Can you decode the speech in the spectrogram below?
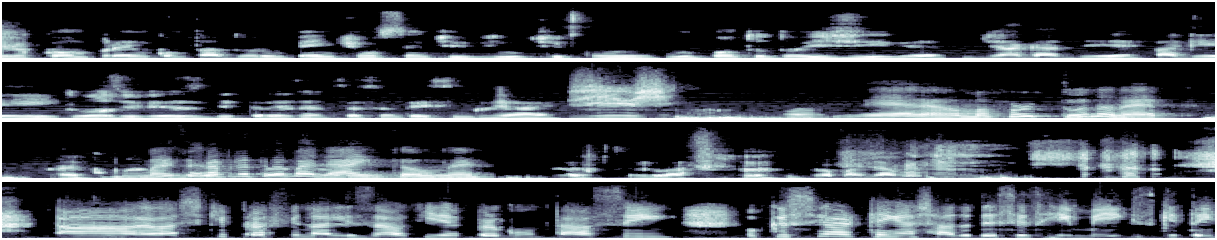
Eu comprei um computador, um Pentium 120 com 1.2 GB de HD, paguei 12 vezes de 365 reais. Virgem. Era uma fortuna na época. Mas era pra colocar, trabalhar, então, né? Sei lá, eu trabalhava. Ah, eu acho que pra finalizar eu queria perguntar assim, o que o senhor tem achado desses remakes que têm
